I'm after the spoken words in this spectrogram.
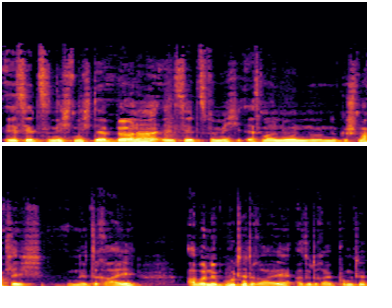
er ist jetzt nicht, nicht der Burner, er ist jetzt für mich erstmal nur, nur geschmacklich eine 3, aber eine gute 3, also drei Punkte,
